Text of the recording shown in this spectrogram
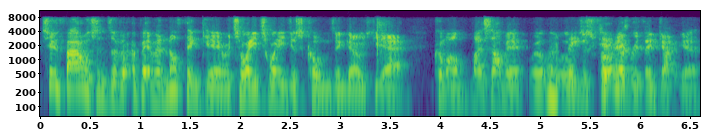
2000s are a bit of a nothing era. 2020 just comes and goes, yeah, come on, let's have it. We'll, we'll just throw everything at you.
